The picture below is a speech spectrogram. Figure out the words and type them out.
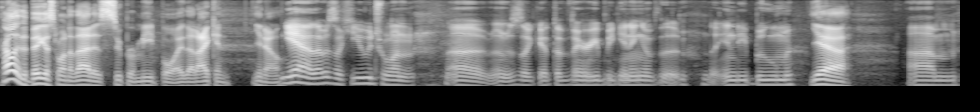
probably the biggest one of that is Super Meat Boy that I can, you know. yeah that was a huge one uh it was like at the very beginning of the the indie boom Yeah. Um,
